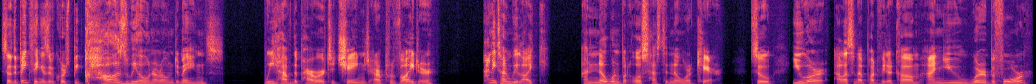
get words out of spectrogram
So the big thing is, of course, because we own our own domains, we have the power to change our provider anytime we like, and no one but us has to know or care. So you are Allison at podfeet.com, and you were before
